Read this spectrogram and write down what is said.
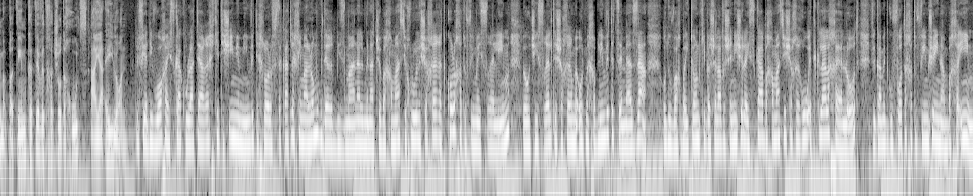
עם הפרטים כתבת חדשות החוץ, איה אילון. לפי הדיווח העסקה כולה תארך כ-90 ימים ותכלול הפסקת לחימה לא מוגדרת בזמן על מנת שבחמאס יוכלו לשחרר את כל החטופים הישראלים, בעוד שישראל תשחרר מאות מחבלים ותצא מעזה. עוד דווח בעיתון כי בשלב השני של העסקה בחמאס ישחררו את כלל החיילות וגם את גופות החטופים שאינם בחיים,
